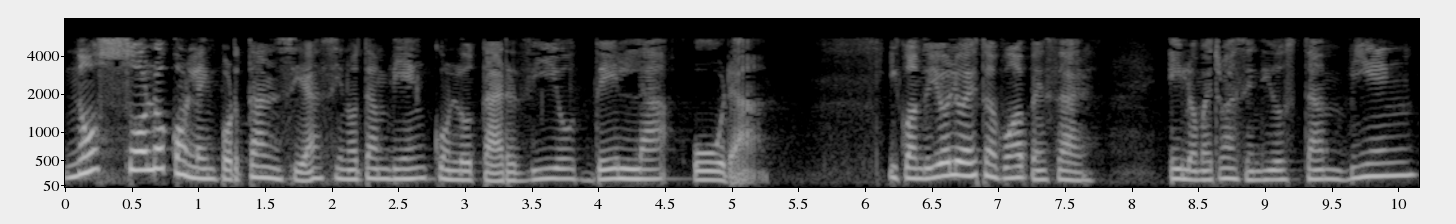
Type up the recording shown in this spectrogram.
no solo con la importancia, sino también con lo tardío de la hora. Y cuando yo leo esto me pongo a pensar, y los maestros ascendidos están bien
